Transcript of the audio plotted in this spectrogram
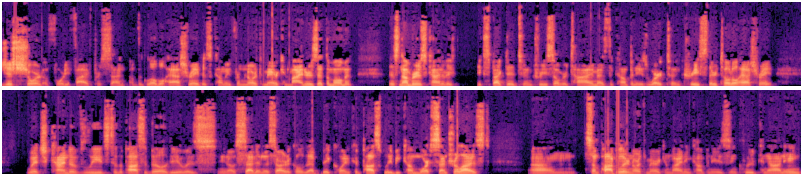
just short of 45% of the global hash rate is coming from North American miners at the moment. This number is kind of expected to increase over time as the companies work to increase their total hash rate, which kind of leads to the possibility it was, you know, said in this article that Bitcoin could possibly become more centralized. Um, some popular North American mining companies include Canaan Inc.,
